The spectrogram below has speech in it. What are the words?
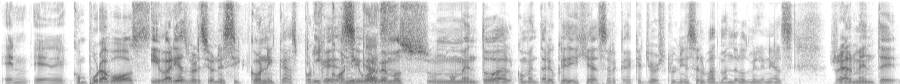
en, eh, con pura voz. Y varias versiones icónicas, porque si Icónicas. volvemos un momento al comentario que dije acerca de que George Clooney es el Batman de los millennials, realmente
